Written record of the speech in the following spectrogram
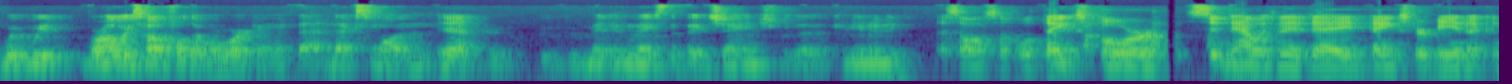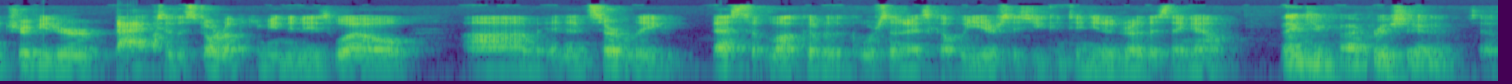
we, we, we're always hopeful that we're working with that next one. Yeah. Who, who makes the big change for the community. That's awesome. Well, thanks for sitting down with me today. Thanks for being a contributor back to the startup community as well. Um, and then certainly best of luck over the course of the next couple years as you continue to grow this thing out. Thank you. I appreciate it. So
